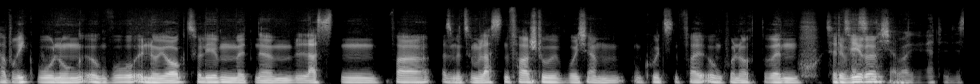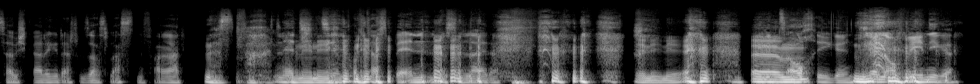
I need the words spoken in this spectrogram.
Fabrikwohnung irgendwo in New York zu leben mit einem Lastenfahr, also mit so einem Lastenfahrstuhl, wo ich am im coolsten Fall irgendwo noch drin Jetzt hast du tätowiere. mich aber gerettet. Jetzt habe ich gerade gedacht, du sagst Lastenfahrrad. Lastenfahrrad. Ich jetzt hier den Podcast beenden müssen, leider. nee, nee, nee. Gibt's Ähm, auch Regeln. Wenn auch wenige.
